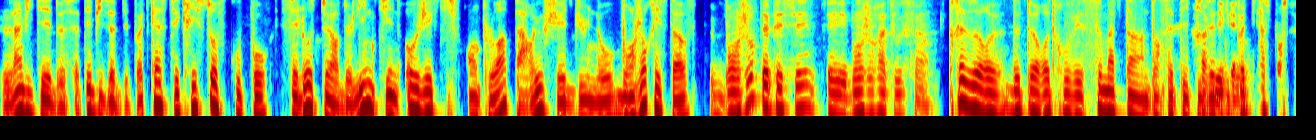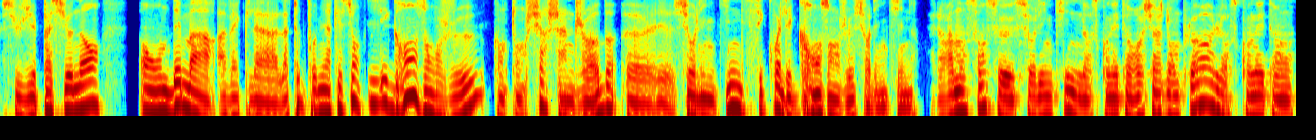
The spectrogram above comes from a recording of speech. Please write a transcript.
l'invité de cet épisode du podcast est Christophe Coupeau. C'est l'auteur de LinkedIn Objectif Emploi paru chez Duno. Bonjour Christophe. Bonjour PPC et bonjour à tous. Très heureux de te retrouver ce matin dans cet épisode du podcast pour ce sujet passionnant. On démarre avec la, la toute première question. Les grands enjeux quand on cherche un job euh, sur LinkedIn, c'est quoi les grands enjeux sur LinkedIn? Alors à mon sens, euh, sur LinkedIn, lorsqu'on est en recherche d'emploi, lorsqu'on est en,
